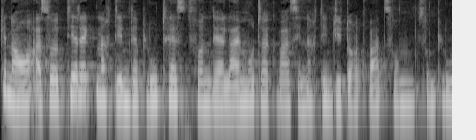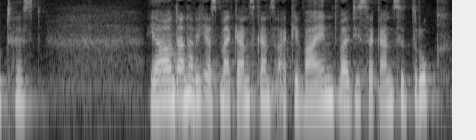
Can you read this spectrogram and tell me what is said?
Genau, also direkt nachdem der Bluttest von der Leihmutter quasi, nachdem die dort war zum, zum Bluttest. Ja, und dann habe ich erstmal ganz, ganz arg geweint, weil dieser ganze Druck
